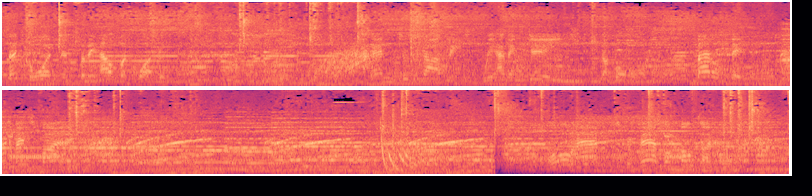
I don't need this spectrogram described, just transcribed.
Set coordinates for the Alpha Quadrant. Send to Starfleet. We have engaged the Borg. Battle station. Commence firing. All hands prepare for multi-hull.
